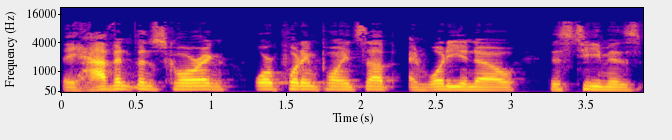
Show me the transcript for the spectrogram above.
They haven't been scoring or putting points up. And what do you know? This team is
